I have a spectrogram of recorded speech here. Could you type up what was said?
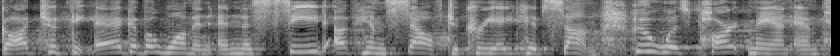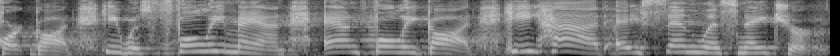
God took the egg of a woman and the seed of himself to create his son, who was part man and part God. He was fully man and fully God. He had a sinless nature.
